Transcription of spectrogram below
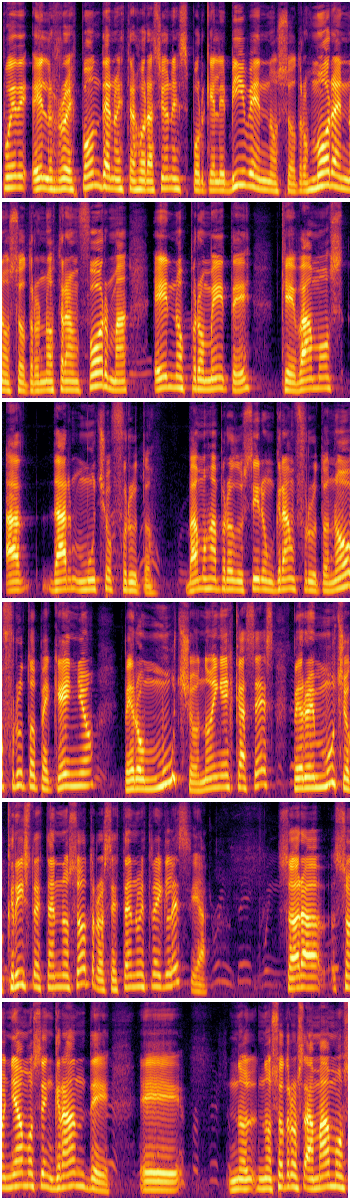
puede, Él responde a nuestras oraciones porque Él vive en nosotros, mora en nosotros, nos transforma. Él nos promete que vamos a dar mucho fruto. Vamos a producir un gran fruto, no fruto pequeño, pero mucho, no en escasez, pero en mucho. Cristo está en nosotros, está en nuestra iglesia. Ahora soñamos en grande. eh, no- nosotros amamos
